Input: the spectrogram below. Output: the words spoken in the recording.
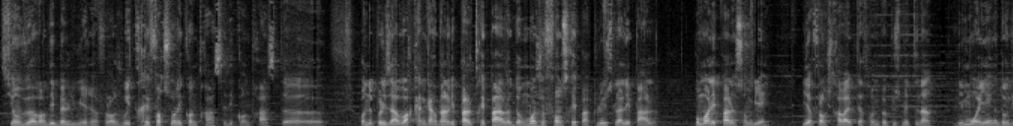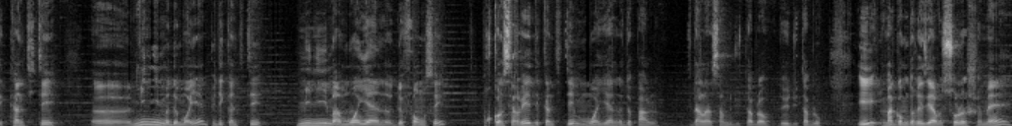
Si on veut avoir des belles lumières, il va falloir jouer très fort sur les contrastes. Et des contrastes, euh, on ne peut les avoir qu'en gardant les pâles très pâles. Donc moi, je foncerai pas plus là les pâles. Pour moi, les pâles sont bien. Il va falloir que je travaille peut-être un peu plus maintenant les moyens, donc des quantités euh, minimes de moyens, puis des quantités minimes à moyennes de foncé, pour conserver des quantités moyennes de pâles dans l'ensemble du tableau, du tableau. Et ma gomme de réserve sur le chemin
